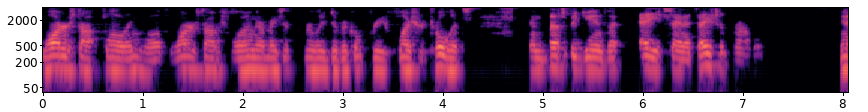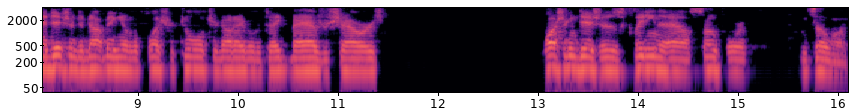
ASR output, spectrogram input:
Water stopped flowing. Well, if water stops flowing, that makes it really difficult for you to flush your toilets, and thus begins a sanitation problem. In addition to not being able to flush your toilets, you're not able to take baths or showers, washing dishes, cleaning the house, so forth and so on.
